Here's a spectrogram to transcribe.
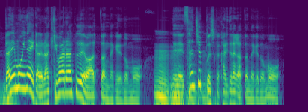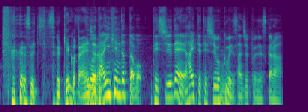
ん誰もいないからラ気は楽ではあったんだけれども、うんうんでね、30分しか借りてなかったんだけども、それそれ結構大変じゃない？大変だったもん。撤収で、入って撤収も含めて30分ですから、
